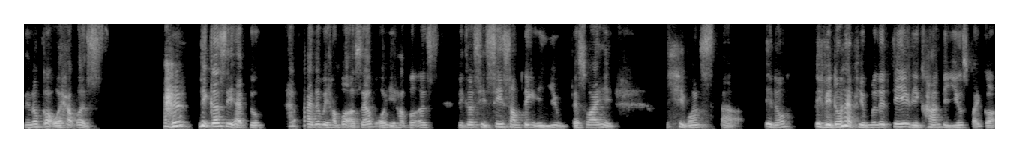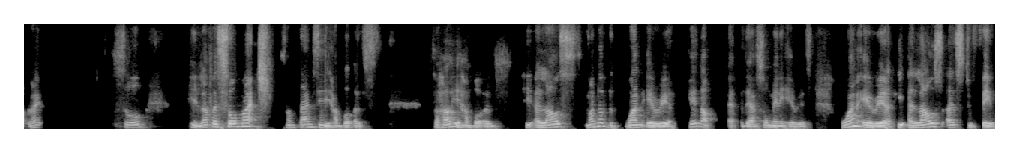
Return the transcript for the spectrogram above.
you know, God will help us because he have to either we humble ourselves or he humble us because he sees something in you. That's why he he wants uh, you know, if we don't have humility, we can't be used by God, right? So he loves us so much. Sometimes he humble us. So how he humble us? He allows one of the one area, okay, not uh, there are so many areas. One area he allows us to fail.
